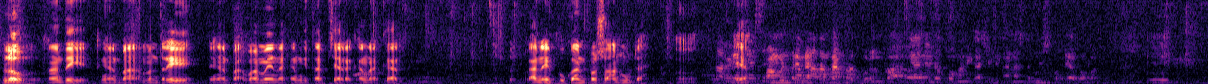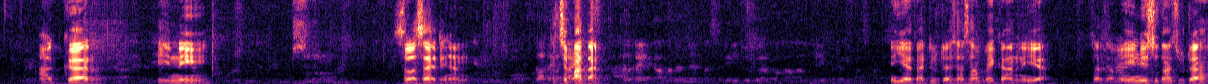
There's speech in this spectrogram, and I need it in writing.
Belum, nanti dengan Pak Menteri, dengan Pak Wamen akan kita bicarakan agar, karena ini bukan persoalan mudah. Ya, Pak Menteri Nasdem kan berkurang Pak, ada komunikasi dengan Nasdem ini seperti apa Pak? agar ini selesai dengan kecepatan. Iya tadi sudah saya sampaikan, iya. Saya sampaikan ini sudah sudah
